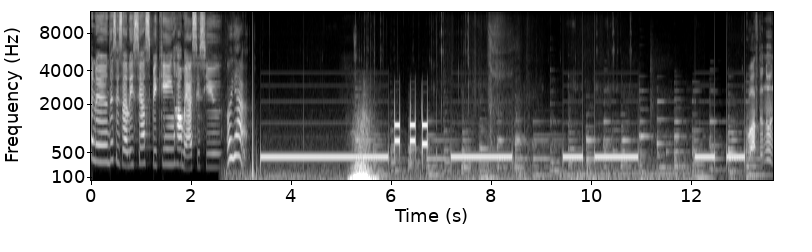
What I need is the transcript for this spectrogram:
afternoon. This is Alicia speaking. How may I assist you? Oh yeah. Good afternoon,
